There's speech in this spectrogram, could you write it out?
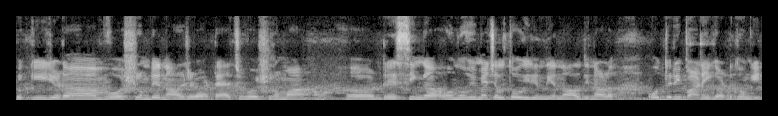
ਕਿਉਂਕਿ ਜਿਹੜਾ ਵਾਸ਼ਰੂਮ ਦੇ ਨਾਲ ਜਿਹੜਾ ਅਟੈਚ ਵਾਸ਼ਰੂਮ ਆ ਡਰੈਸਿੰਗ ਆ, ਉਹਨੂੰ ਵੀ ਮੈਂ ਚੱਲ ਧੋ ਹੀ ਦਿੰਦੀ ਹਾਂ ਨਾਲ ਦੀ ਨਾਲ, ਉੱਧਰ ਹੀ ਪਾਣੀ ਕੱਢ ਦੂੰਗੀ।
